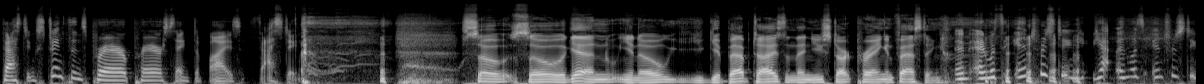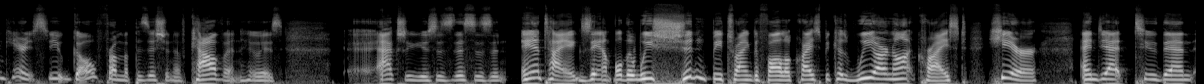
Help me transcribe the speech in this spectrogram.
fasting strengthens prayer, prayer sanctifies fasting. So so again, you know, you get baptized and then you start praying and fasting. and and what's interesting, yeah, and what's interesting here is you go from a position of Calvin, who is uh, actually uses this as an anti-example that we shouldn't be trying to follow Christ because we are not Christ here, and yet to then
